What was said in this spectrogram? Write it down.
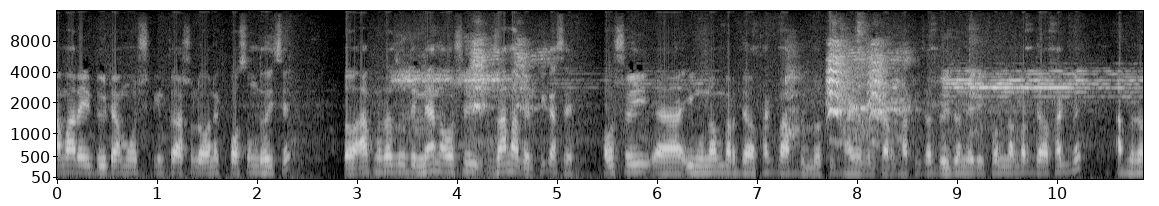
আমার এই দুইটা মোষ কিন্তু আসলে অনেক পছন্দ হয়েছে। তো আপনারা যদি নেন অবশ্যই জানাবেন ঠিক আছে? অবশ্যই ইমো নাম্বার দেওয়া থাকবে আব্দুল লতিফ ভাই এবং তার ভাতিজা দুইজনেরই ফোন নাম্বার দেওয়া থাকবে। আপনারা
